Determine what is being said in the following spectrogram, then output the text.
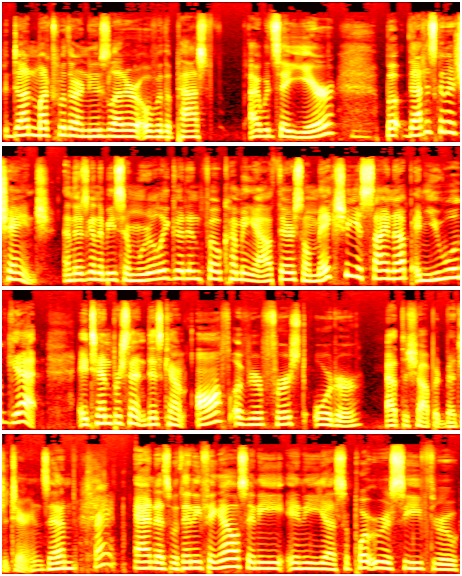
done much with our newsletter over the past I would say, year. But that is going to change. And there's going to be some really good info coming out there. So make sure you sign up and you will get a 10% discount off of your first order at the shop at Vegetarian Zen. That's right. And as with anything else, any any uh, support we receive through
